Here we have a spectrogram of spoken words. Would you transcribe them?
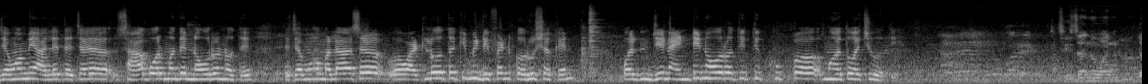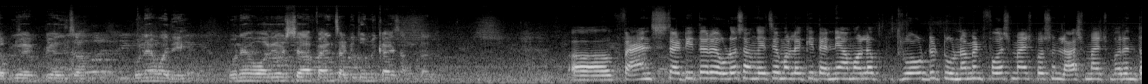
जेव्हा मी आले त्याच्या सहा बॉलमध्ये नऊ रन होते. त्याच्यामुळे मला असं वाटलं होतं की मी डिफेंड करू शकेन. पण जी नाईन्टीन ओव्हर होती ती खूप महत्त्वाची होती. Season one W M P एलचा पुण्यामध्ये. पुणे वॉरियर्सच्या फॅनसाठी तुम्ही काय सांगताल? फॅन्ससाठी तर एवढं सांगायचं आहे मला की त्यांनी आम्हाला थ्रू आउट द टुर्नामेंट फर्स्ट मॅचपासून लास्ट मॅचपर्यंत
